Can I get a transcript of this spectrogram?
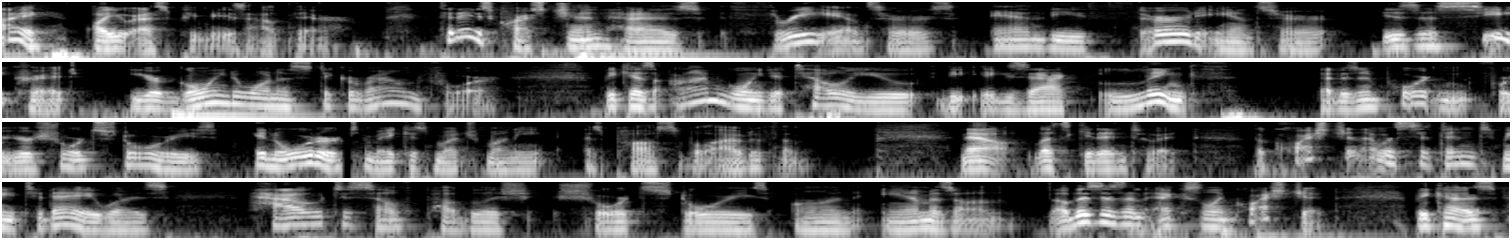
Hi, all you SPMEs out there. Today's question has three answers, and the third answer is a secret you're going to want to stick around for because I'm going to tell you the exact length that is important for your short stories in order to make as much money as possible out of them. Now, let's get into it. The question that was sent in to me today was how to self publish short stories on Amazon. Now, this is an excellent question because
